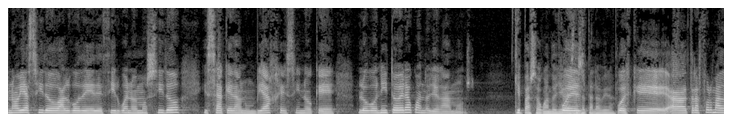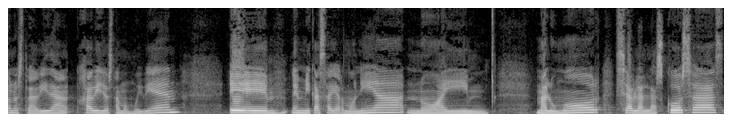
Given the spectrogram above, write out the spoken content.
no había sido algo de decir, bueno, hemos ido y se ha quedado en un viaje, sino que lo bonito era cuando llegamos. ¿Qué pasó cuando llegaste pues, a Talavera? Pues que ha transformado nuestra vida. Javi y yo estamos muy bien. Eh, en mi casa hay armonía, no hay mal humor, se hablan las cosas,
